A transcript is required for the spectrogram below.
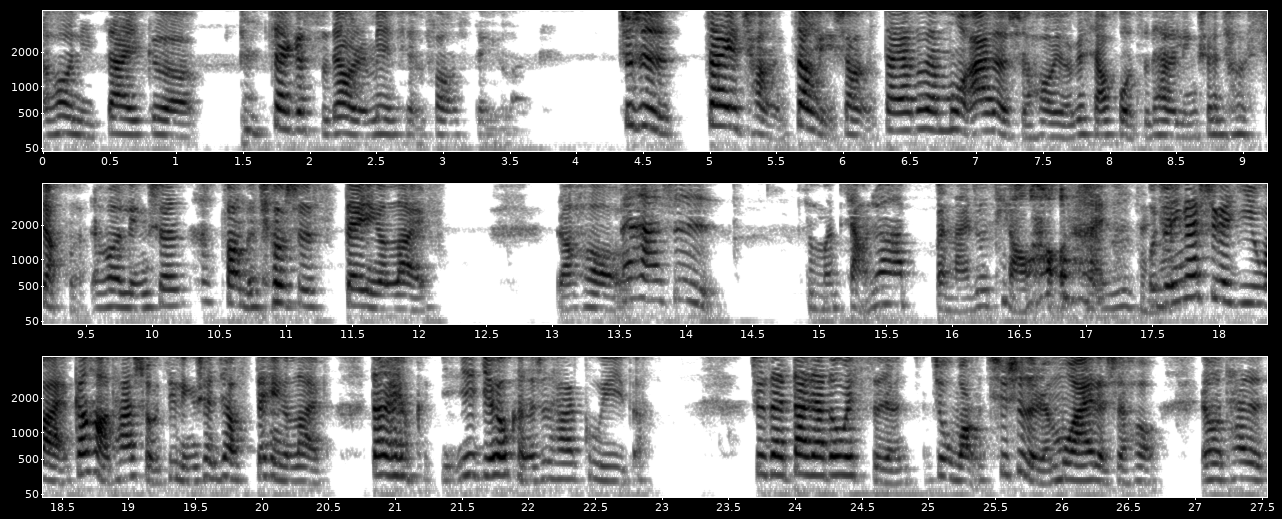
然后你在一个在一个死掉人面前放《Stay Alive》，就是在一场葬礼上，大家都在默哀的时候，有一个小伙子他的铃声就响了，然后铃声放的就是《Staying Alive》，然后但他是怎么讲？就他本来就调好的，还是怎样？我觉得应该是个意外，刚好他手机铃声叫 Staying Alive，当然有也也有可能是他故意的，就在大家都为死人就往去世的人默哀的时候，然后他的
